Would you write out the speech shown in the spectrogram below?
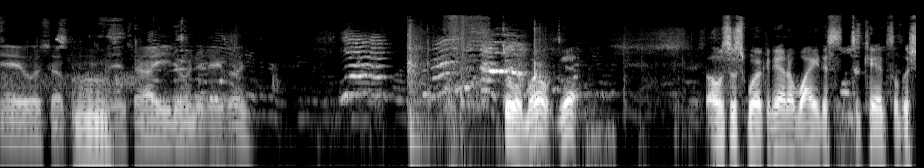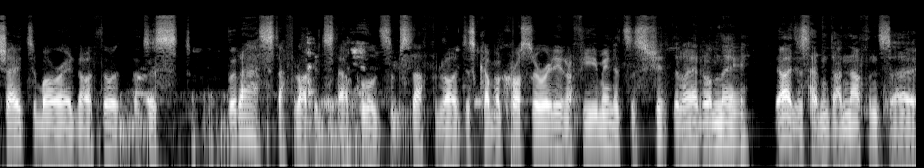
Yeah, what's up, Mm. man? So how you doing today, bud? Doing well, yeah. I was just working out a way to to cancel the show tomorrow, and I thought I just but ah stuff, and I could start pulling some stuff, and I just come across already in a few minutes of shit that I had on there. I just haven't done nothing, so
